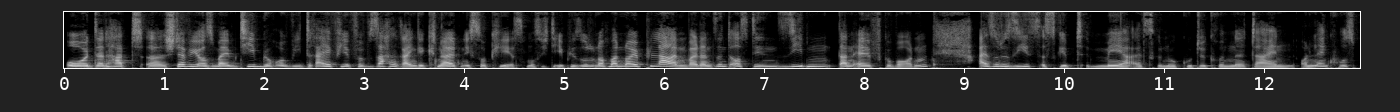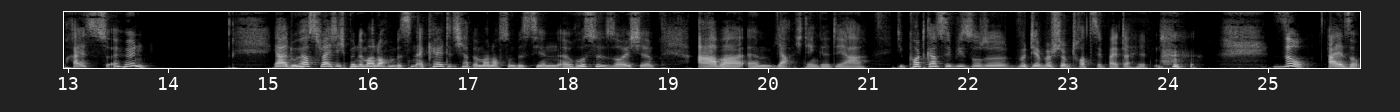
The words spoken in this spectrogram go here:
Und dann hat äh, Steffi aus meinem Team noch irgendwie drei, vier, fünf Sachen reingeknallt und ich so, okay, jetzt muss ich die Episode nochmal neu planen, weil dann sind aus den sieben dann elf geworden. Also du siehst, es gibt mehr als genug gute Gründe, deinen Online-Kurspreis zu erhöhen. Ja, du hörst vielleicht, ich bin immer noch ein bisschen erkältet, ich habe immer noch so ein bisschen äh, Rüsselseuche, aber ähm, ja, ich denke, der die Podcast-Episode wird dir bestimmt trotzdem weiterhelfen. so, also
